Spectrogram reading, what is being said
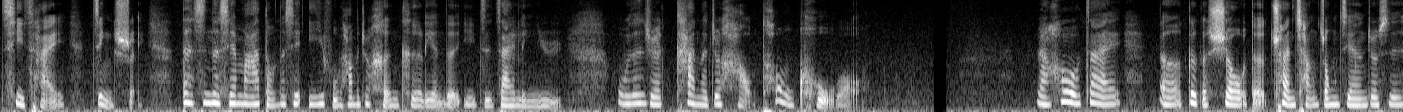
器材进水。但是那些 model 那些衣服，他们就很可怜的一直在淋雨，我真的觉得看了就好痛苦哦。然后在呃各个秀的串场中间，就是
